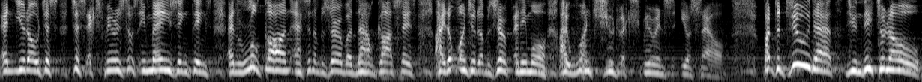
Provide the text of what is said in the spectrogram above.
and you know, just, just experience those amazing things and look on as an observer. Now God says, I don't want you to observe anymore. I want you to experience it yourself. But to do that, you need to know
